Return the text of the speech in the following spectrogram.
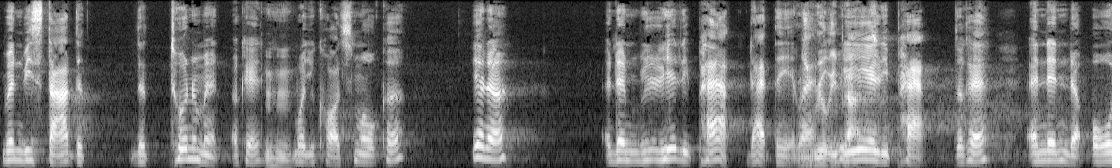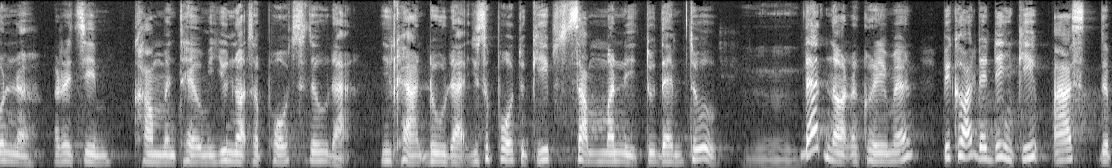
when we started the tournament, okay, Mm-hmm. what you call smoker, you know, and then we really packed that day, right? really packed. Really packed, okay? And then the owner, regime, come and tell me, you're not supposed to do that. You can't do that. You're supposed to give some money to them too. Mm. That's not agreement because they didn't give us the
